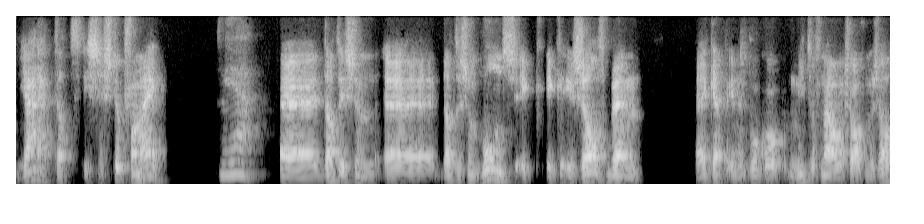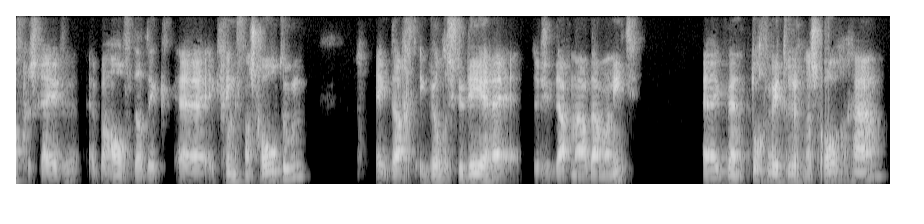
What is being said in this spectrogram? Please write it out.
ja, dat is een stuk van mij. Ja. dat, is een, dat is een wond. Ik, ik, ik zelf ben, ik heb in het boek ook niet of nauwelijks over mezelf geschreven, behalve dat ik, ik ging van school toen. Ik dacht, ik wilde studeren, dus ik dacht, nou, dan maar niet. Uh, ik ben toch weer terug naar school gegaan.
